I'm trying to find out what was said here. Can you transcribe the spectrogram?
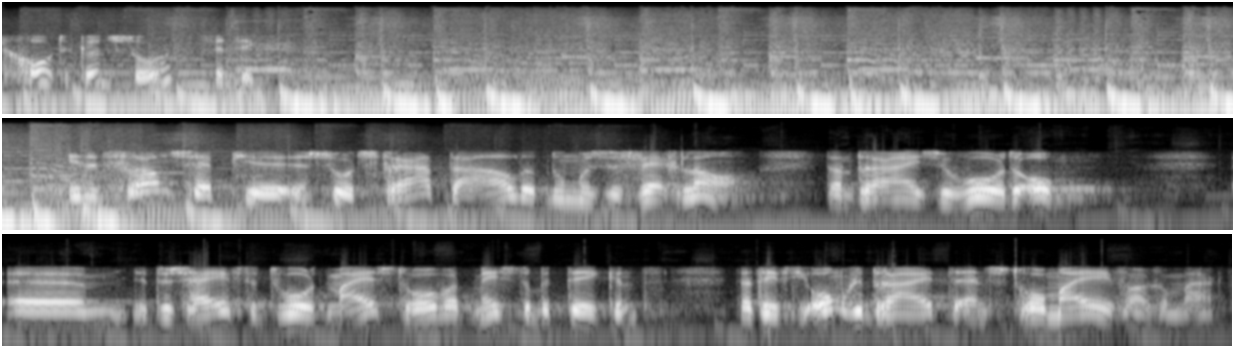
grote kunst hoor, vind ik. In het Frans heb je een soort straattaal, dat noemen ze verlan dan draaien ze woorden om. Um, dus hij heeft het woord maestro, wat meester betekent, dat heeft hij omgedraaid en stromae van gemaakt.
